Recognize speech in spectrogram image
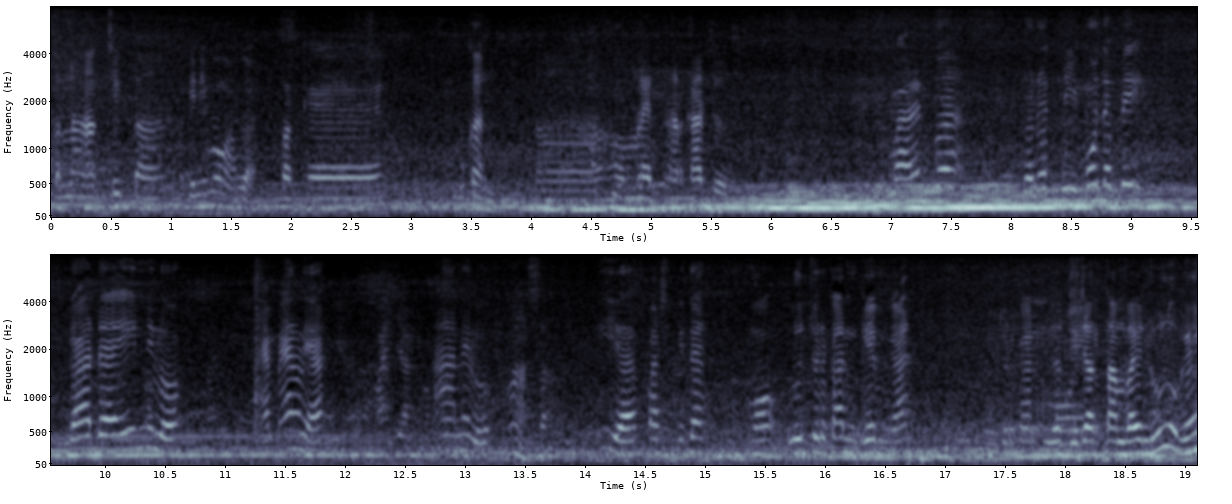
kena hak cipta Pakai Nimo nggak? Nggak. pakai bukan eh, omelet arcade Kemarin gua download Nimo tapi nggak ada ini loh. ML ya. Aneh loh. masa Iya, pas kita mau luncurkan game kan. Luncurkan ya tidak tambahin dulu ke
